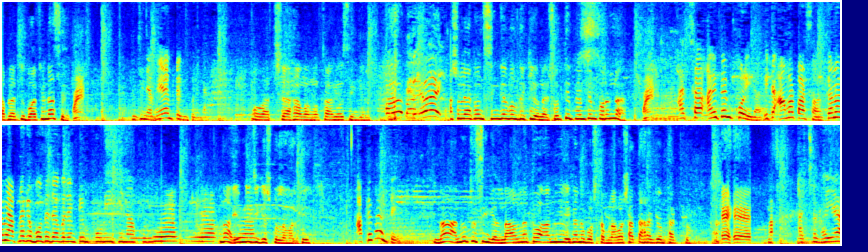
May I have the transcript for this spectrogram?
আপনার কি বয়ফ্রেন্ড আছে? জি না ভাইয়া আমি প্রেম করি না। ও আচ্ছা আমার মতো আমিও সিঙ্গেল আসলে এখন সিঙ্গেল বলতে কেউ নাই সত্যি প্রেম টেম করেন না? আচ্ছা আমি প্রেম করি না এটা আমার পার্সোনাল কেন আমি আপনাকে বলতে যাব যে আমি প্রেম করি কি না করি? না এমনি জিজ্ঞেস করলাম আর কি। আপনি করেন প্রেম না আমিও তো সিঙ্গেল না হলে তো আমি এখানে বসতাম না আমার সাথে আরেকজন থাকতো। আচ্ছা ভাইয়া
